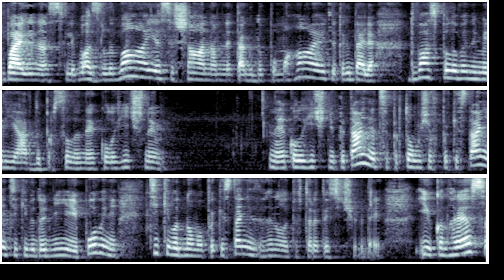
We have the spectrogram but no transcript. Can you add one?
Байден нас сліва зливає, США нам не так допомагають і так далі. 2,5 мільярди просили на екологічний. На екологічні питання це при тому, що в Пакистані тільки від однієї повені, тільки в одному Пакистані загинуло півтори тисячі людей. І Конгрес,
